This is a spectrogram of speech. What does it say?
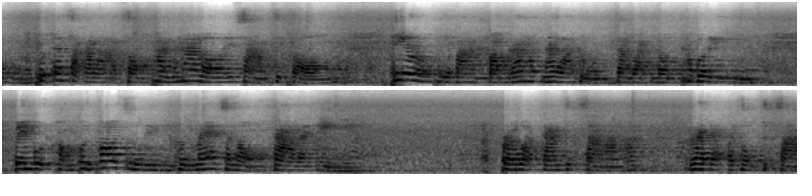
ม พุทธศักราช 2532 ที่โรงพยาบาลบำราศนาราดูนจังหวัดนนทบุรี เป็นบุตรของคุณพ่อสุรินคุณแม่สนองกาลเกประวัติการศึกษา ระดับประถมศึกษา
